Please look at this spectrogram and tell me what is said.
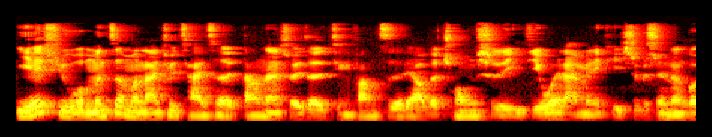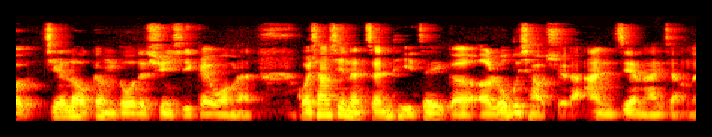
也许我们这么来去猜测，当然随着警方资料的充实，以及未来媒体是不是能够揭露更多的讯息给我们，我相信呢，整体这个呃罗布小学的案件来讲呢，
